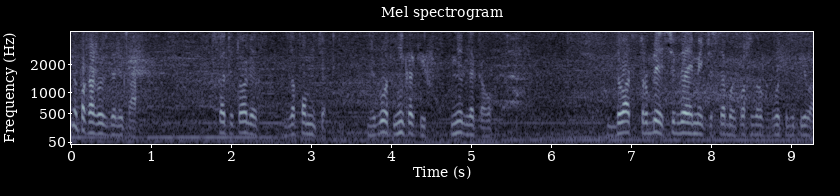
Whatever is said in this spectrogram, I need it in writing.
Ну, покажу издалека. Кстати, туалет, запомните, льгот никаких, ни для кого. 20 рублей всегда имейте с собой после того, как выпили пиво.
